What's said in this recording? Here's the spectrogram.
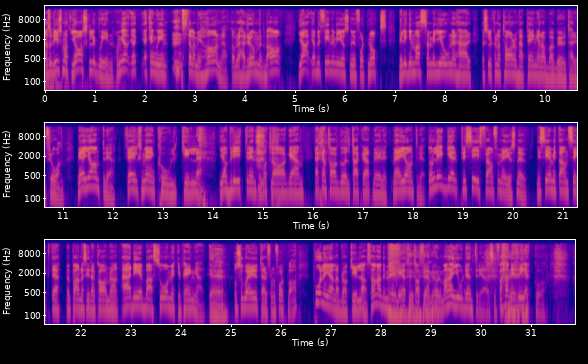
Alltså det är ju som att jag skulle gå in, om jag, jag, jag kan gå in, ställa mig i hörnet av det här rummet och bara, ja, ja, jag befinner mig just nu i Fort Knox, det ligger massa miljoner här, jag skulle kunna ta de här pengarna och bara gå ut härifrån. Men jag gör inte det, för jag är liksom en cool kille. Jag bryter inte mot lagen, jag kan ta guldtackar och allt möjligt, men jag gör inte det. De ligger precis framför mig just nu. Ni ser mitt ansikte, men på andra sidan kameran, är det är bara så mycket pengar. Ja, ja. Och så går jag ut härifrån och folk bara, Paul är en jävla bra kille så han hade möjlighet att ta fem hål, men han gjorde inte det alltså, för han är reko.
